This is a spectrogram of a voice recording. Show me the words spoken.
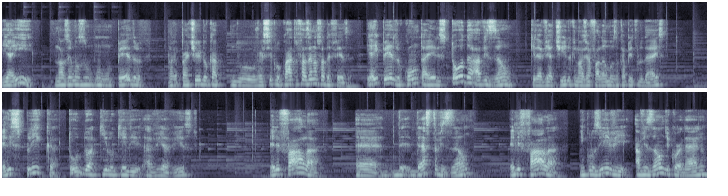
E aí nós vemos um, um, Pedro, a partir do, cap, do versículo 4, fazendo a sua defesa. E aí Pedro conta a eles toda a visão que ele havia tido, que nós já falamos no capítulo 10, ele explica tudo aquilo que ele havia visto. Ele fala é, de, desta visão. Ele fala, inclusive, a visão de Cornélio,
